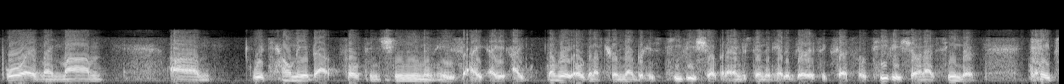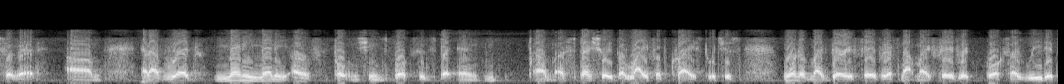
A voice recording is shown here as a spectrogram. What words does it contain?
boy, my mom um, would tell me about Fulton Sheen and his. I, I, I'm not really old enough to remember his TV show, but I understand that he had a very successful TV show, and I've seen the tapes of it. Um, and I've read many, many of Fulton Sheen's books, and, um, especially The Life of Christ, which is one of my very favorite, if not my favorite books. I read it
